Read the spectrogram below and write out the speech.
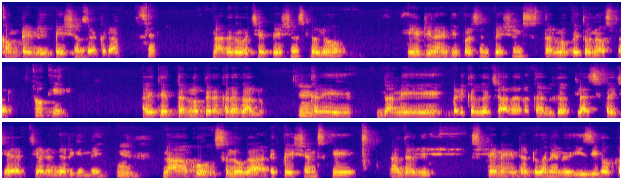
కంప్లైంట్ పేషెంట్స్ దగ్గర. సార్. నా దగ్గర వచ్చే patients లలో ఎయిటీ నైన్టీ పర్సెంట్ పేషెంట్స్ తలనొప్పితోనే వస్తారు. ఓకే. అయితే తలనొప్పి రకరకాలు. కానీ దాన్ని మెడికల్గా చాలా రకాలుగా క్లాసిఫై చేయడం జరిగింది. నాకు సులువుగా అంటే పేషెంట్స్కి అందరికి ఎక్స్ప్లెయిన్ అయ్యేటట్టుగా నేను ఈజీగా ఒక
